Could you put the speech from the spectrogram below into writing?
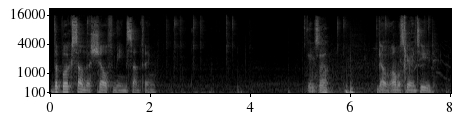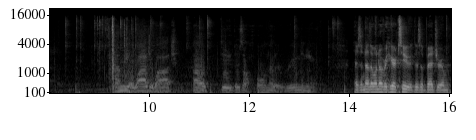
The books on the shelf mean something. Think so? No, almost guaranteed. On the Awaja Waj. Oh, dude, there's a whole nother room in here. There's another one over here too. There's a bedroom.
